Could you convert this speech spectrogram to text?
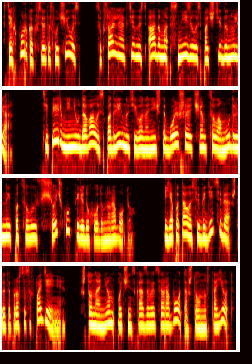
С тех пор, как все это случилось, сексуальная активность Адама снизилась почти до нуля. Теперь мне не удавалось подвигнуть его на нечто большее, чем целомудренный поцелуй в щечку перед уходом на работу. Я пыталась убедить себя, что это просто совпадение, что на нем очень сказывается работа, что он устает.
